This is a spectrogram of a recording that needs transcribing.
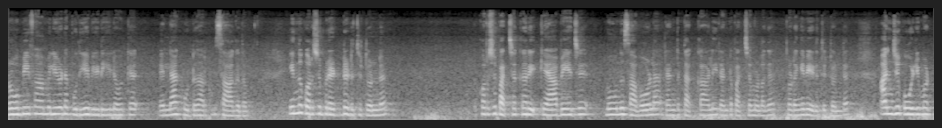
റൂബി ഫാമിലിയുടെ പുതിയ വീഡിയോയിലേക്ക് എല്ലാ കൂട്ടുകാർക്കും സ്വാഗതം. ഇന്ന് കുറച്ച് ബ്രെഡ് എടുത്തിട്ടുണ്ട്. കുറച്ച് പച്ചക്കറി ക്യാബേജ് മൂന്ന് സവോള രണ്ട് തക്കാളി രണ്ട് പച്ചമുളക് തുടങ്ങിയവ എടുത്തിട്ടുണ്ട്. അഞ്ച് കോഴിമുട്ട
